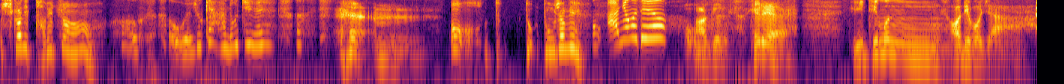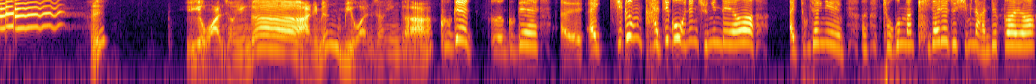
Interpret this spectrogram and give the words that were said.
시간이 다 됐잖아. 어, 왜 이렇게 안 오지? 어, 어, 도, 도, 동장님. 어, 안녕하세요. 아, 그, 그래. 이 팀은 어디 보자. 에? 이게 완성인가? 아니면 미완성인가? 그게 그, 그게 아, 아, 지금 가지고 오는 중인데요. 아, 동장님 아, 조금만 기다려 주시면 안 될까요?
